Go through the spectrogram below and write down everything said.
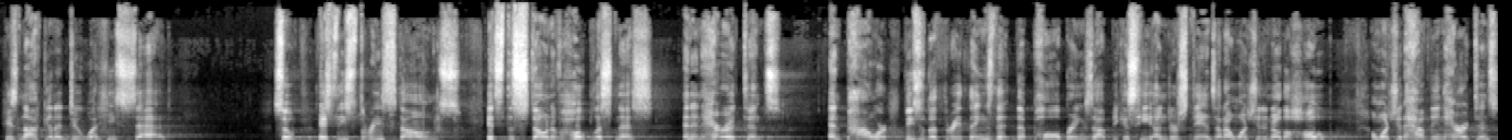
He's not going to do what He said. So it's these three stones it's the stone of hopelessness and inheritance and power. These are the three things that, that Paul brings up because he understands it. I want you to know the hope, I want you to have the inheritance,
